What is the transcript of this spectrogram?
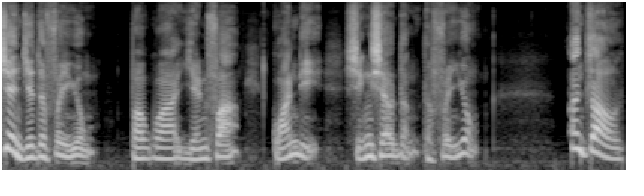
间接的费用，包括研发、管理、行销等的费用。按照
